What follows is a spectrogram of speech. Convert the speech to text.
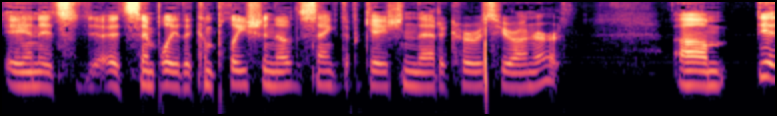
and it's it's simply the completion of the sanctification that occurs here on earth. Um, yeah,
